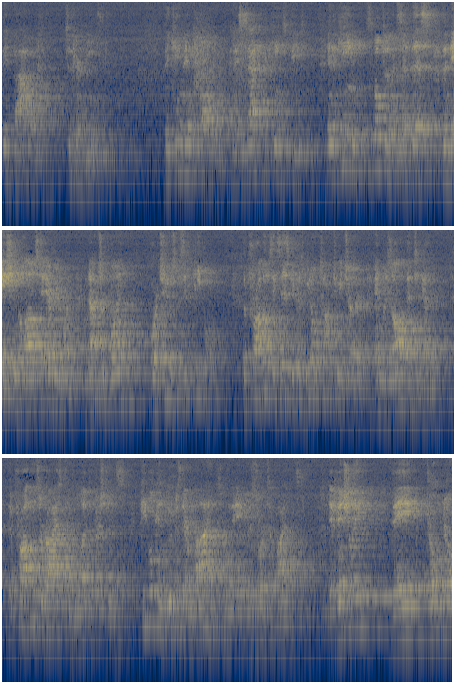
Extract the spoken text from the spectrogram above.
they bowed to their knees. They came in crawling, and they sat at the king's feet. And the king spoke to them and said this, The nation belongs to everyone, not to one or two specific people. The problems exist because we don't talk to each other and resolve them together. The problems arise from bloodthirstiness. People can lose their minds when they resort to violence. Eventually, they don't know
